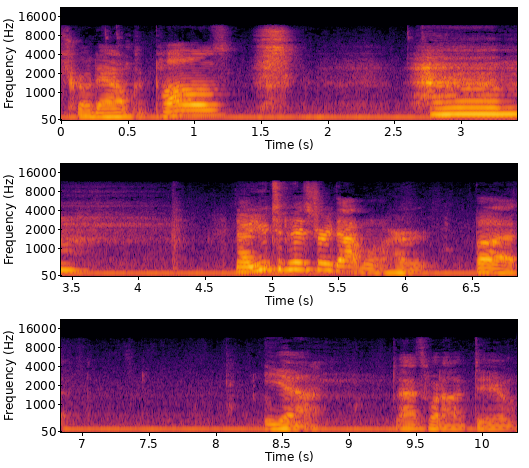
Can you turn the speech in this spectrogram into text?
Scroll down, click pause. Um, now YouTube history, that won't hurt. But, yeah, that's what I'll do.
